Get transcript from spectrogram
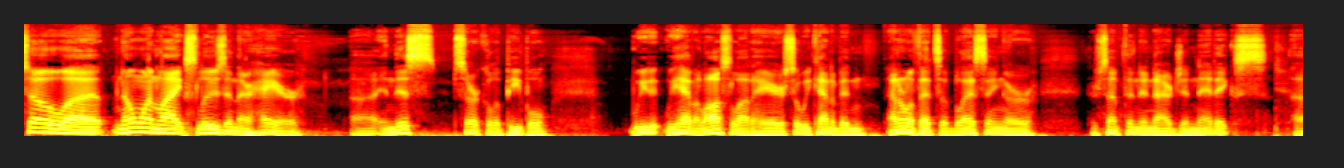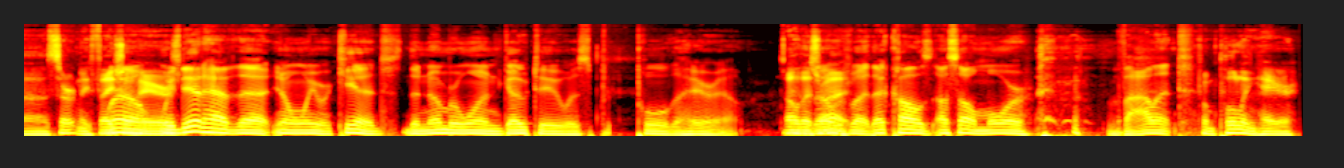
So uh, no one likes losing their hair. Uh, in this circle of people, we we haven't lost a lot of hair, so we kind of been. I don't know if that's a blessing or there's something in our genetics. Uh, certainly, facial well, hairs. we did have that. You know, when we were kids, the number one go to was p- pull the hair out. Oh, that's that right. Was like, that caused. I saw more violent from pulling hair.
